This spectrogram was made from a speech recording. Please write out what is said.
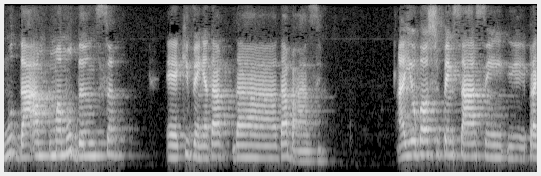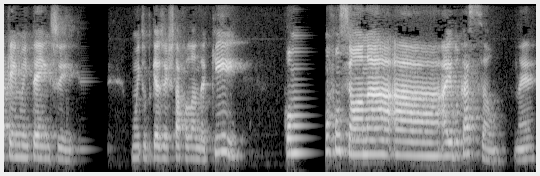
mudar, uma mudança é, que venha da, da, da base. Aí eu gosto de pensar assim, para quem não entende muito do que a gente está falando aqui, como funciona a, a educação, né?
